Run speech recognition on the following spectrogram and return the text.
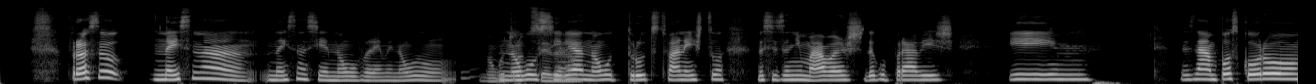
просто наистина, наистина си е много време, много, Много, много труд си усилия, да. много труд това нещо да се занимаваш, да го правиш. И не знам, по-скоро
